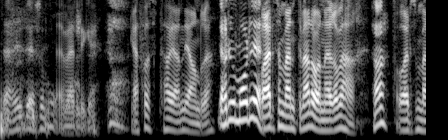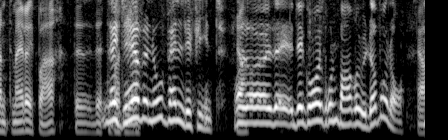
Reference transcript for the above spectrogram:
Det er det som Det er veldig gøy. Jeg får ta igjen de andre. Ja, du må det. Hva er det som venter meg da nedover her? Hæ? Hva er det som venter meg i løypa her? Det, Nei, det er noe veldig fint. For ja. det, det går i grunnen bare utover, da. Ja.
